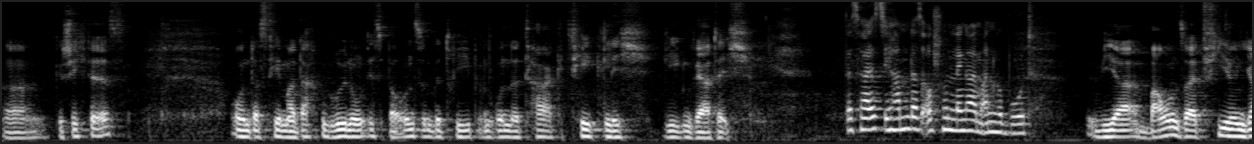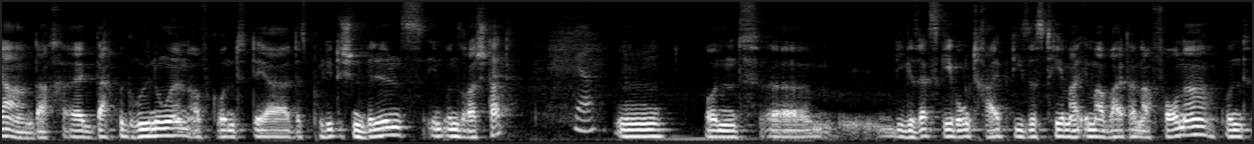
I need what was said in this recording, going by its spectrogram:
äh, Geschichte ist. Und das Thema Dachbegrünung ist bei uns im Betrieb im Grunde tagtäglich gegenwärtig. Das heißt, Sie haben das auch schon länger im Angebot? Wir bauen seit vielen Jahren Dach, äh, Dachbegrünungen aufgrund der, des politischen Willens in unserer Stadt. Ja. Mm, und äh, die Gesetzgebung treibt dieses Thema immer weiter nach vorne. Und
